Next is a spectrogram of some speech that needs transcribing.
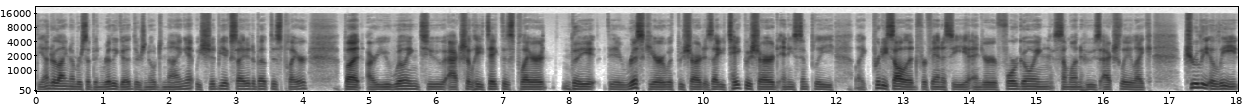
the underlying numbers have been really good. There's no denying it. We should be excited excited about this player, but are you willing to actually take this player? The the risk here with Bouchard is that you take Bouchard and he's simply like pretty solid for fantasy, and you're foregoing someone who's actually like truly elite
